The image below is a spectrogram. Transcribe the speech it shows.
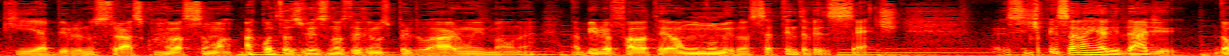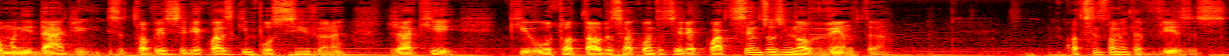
que a Bíblia nos traz com relação a, a, quantas vezes nós devemos perdoar um irmão. Né? A Bíblia fala até um número, 70 vezes 7. Se a gente pensar na realidade da humanidade, isso talvez seria quase que impossível, né? já que, que o total dessa conta seria 490. 490 vezes.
